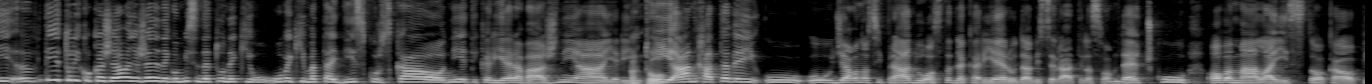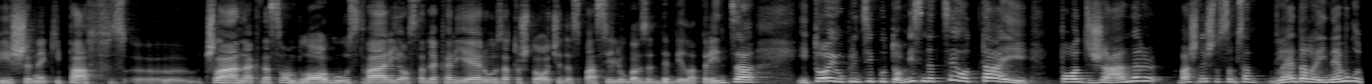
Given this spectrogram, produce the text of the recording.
I, e, nije toliko kažnjavanje žene, nego mislim da je tu neki, uvek ima taj diskurs kao nije ti karijera važnija, jer i, pa to... i Anne Hathaway u, u Đavo nosi Pradu ostavlja karijeru da bi se vratila svom dečku, ova mala isto kao piše neki paf e, članak na svom blogu, u stvari ostavlja karijeru zato što hoće da spasi ljubav za debila princa i to je u principu to. Mislim da ceo taj podžanr, baš nešto sam sad gledala i ne mogu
